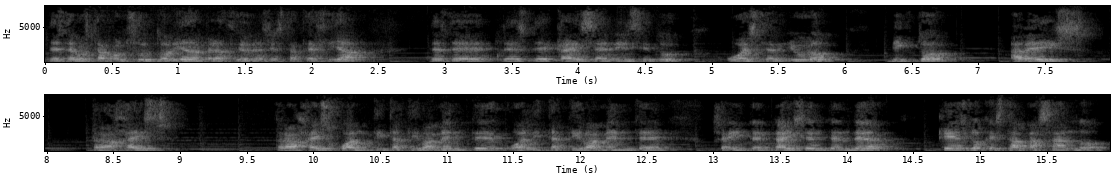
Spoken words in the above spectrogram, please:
desde vuestra consultoría de operaciones y estrategia, desde, desde Kaizen Institute Western Europe, Víctor, habéis, trabajáis, trabajáis cuantitativamente, cualitativamente, o sea, intentáis entender qué es lo que está pasando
